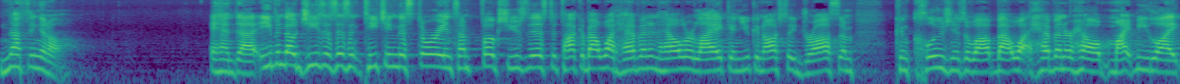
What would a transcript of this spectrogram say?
Nothing at all. And uh, even though Jesus isn't teaching this story, and some folks use this to talk about what heaven and hell are like, and you can actually draw some conclusions about, about what heaven or hell might be like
